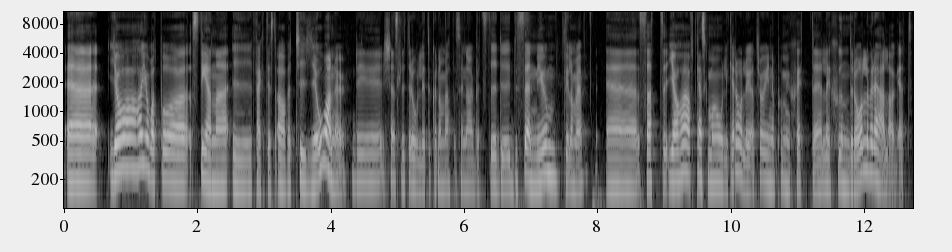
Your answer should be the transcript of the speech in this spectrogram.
Eh, jag har jobbat på Stena i faktiskt över tio år nu. Det känns lite roligt att kunna möta sin arbetstid i decennium till och med. Eh, så att jag har haft ganska många olika roller. Jag tror jag är inne på min sjätte eller sjunde roll vid det här laget.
